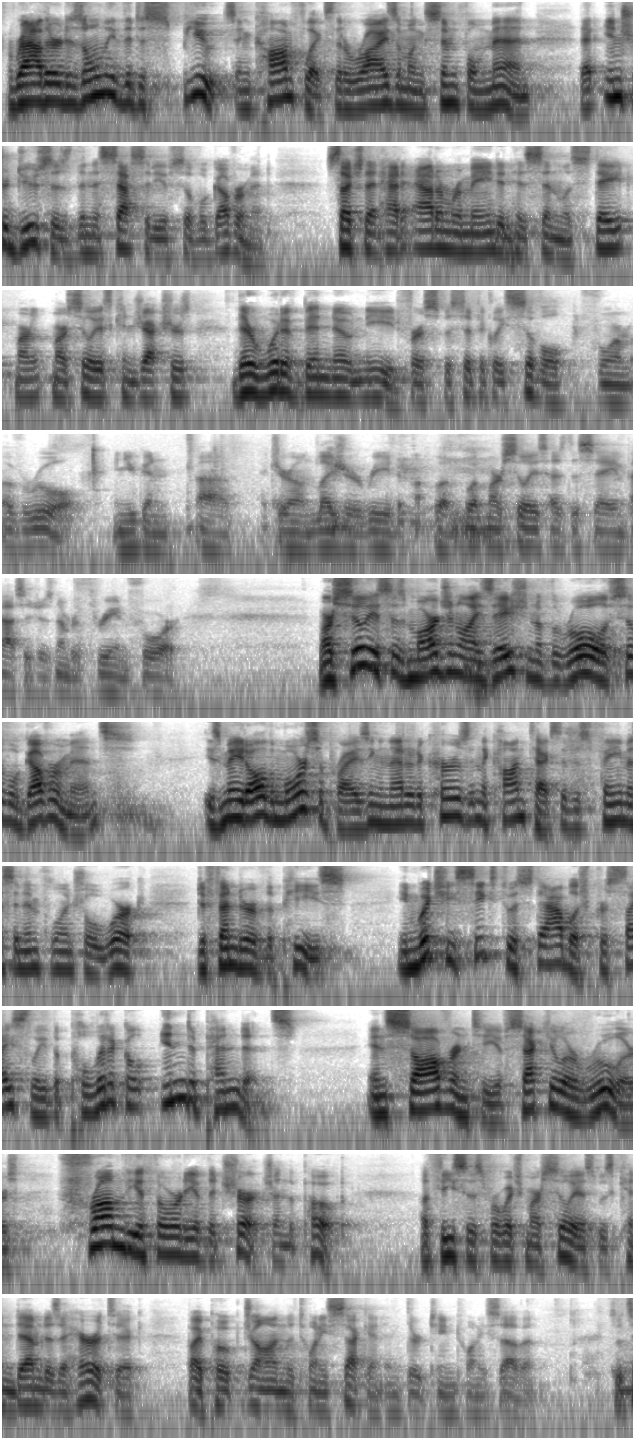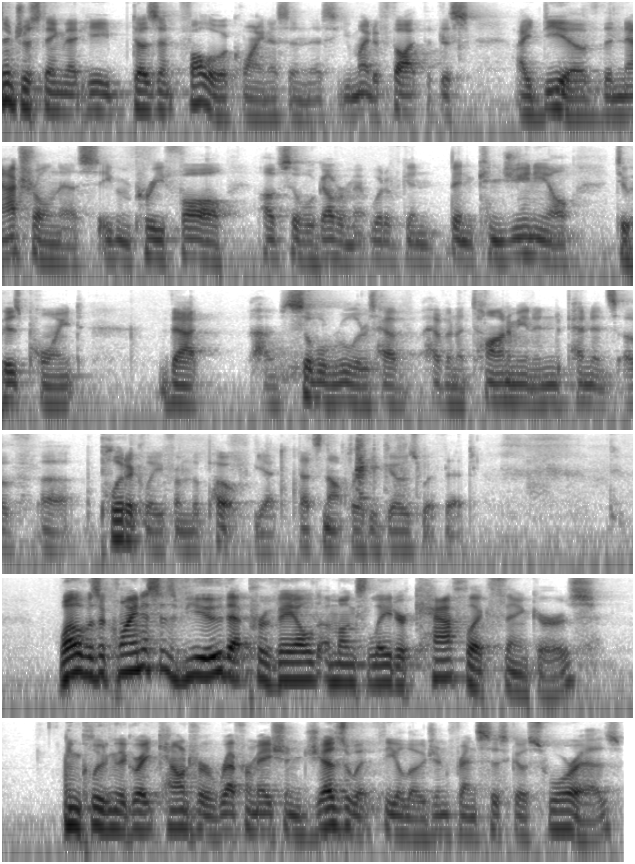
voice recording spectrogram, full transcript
Rather, it is only the disputes and conflicts that arise among sinful men that introduces the necessity of civil government, such that had Adam remained in his sinless state, Mar- Marsilius conjectures, there would have been no need for a specifically civil form of rule. And you can, uh, at your own leisure, read what, what Marsilius has to say in passages number three and four. Marsilius's marginalization of the role of civil government is made all the more surprising in that it occurs in the context of his famous and influential work, Defender of the Peace, in which he seeks to establish precisely the political independence and sovereignty of secular rulers from the authority of the church and the pope, a thesis for which Marsilius was condemned as a heretic by Pope John 22nd in 1327. So it's interesting that he doesn't follow Aquinas in this. You might have thought that this idea of the naturalness, even pre fall, of civil government would have been, been congenial to his point that uh, civil rulers have, have an autonomy and independence of uh, politically from the Pope, yet that's not where he goes with it. While it was Aquinas' view that prevailed amongst later Catholic thinkers, including the great counter Reformation Jesuit theologian Francisco Suarez,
